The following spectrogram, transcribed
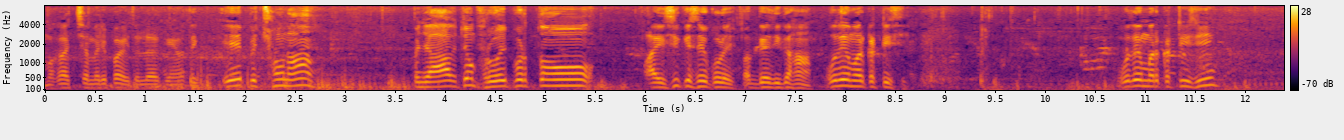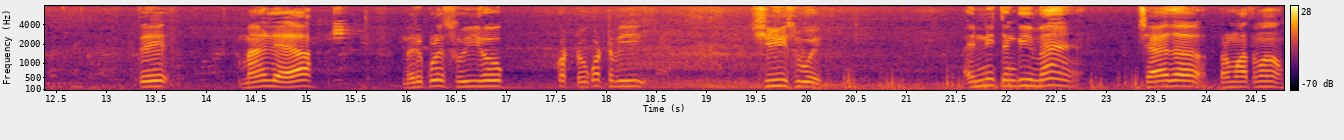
ਮੈਂ ਕਿਹਾ, ਅੱਛਾ, ਮੇਰੇ ਭਾਈ ਤੋਂ ਲੈ ਕੇ ਆਇਆ। ਤੇ ਇਹ ਪਿੱਛੋਂ ਨਾ ਪੰਜਾਬ ਚੋਂ ਫਿਰੋਜ਼ਪੁਰ ਤੋਂ ਆਈ ਸੀ ਕਿਸੇ ਕੋਲੇ, ਅੱਗੇ ਦੀ ਗਾਹਾਂ ਉਹਦੇ ਉਮਰ ਕੱਟੀ ਸੀ। ਉਹਦੇ ਉਮਰ ਕੱਟੀ ਸੀ ਤੇ ਮੈਂ ਲਿਆ ਮੇਰੇ ਕੋਲੇ ਸੂਈ ਹੋ ਘੱਟੋ ਘੱਟ ਵੀ 6 ਸੂਏ। ਇੰਨੀ ਚੰਗੀ ਮੈਂ ਸ਼ਾਇਦ ਪਰਮਾਤਮਾ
